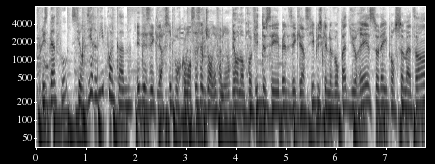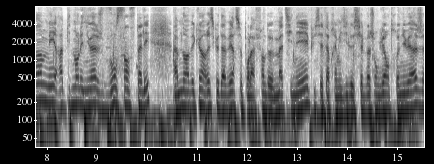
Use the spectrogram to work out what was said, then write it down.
Plus d'infos sur dirui.com. Et des éclaircies pour commencer cette journée, Fabien. Et on en profite de ces belles éclaircies puisqu'elles ne vont pas durer. Soleil pour ce matin, mais rapidement les nuages vont s'installer, amenant avec eux un risque d'averse pour la fin de matinée. Puis cet après-midi, le ciel va jongler entre nuages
